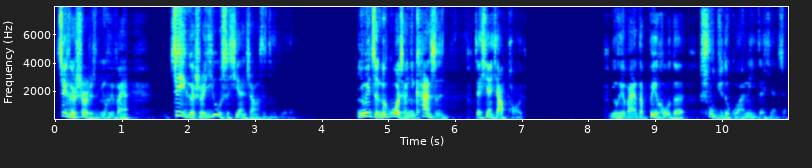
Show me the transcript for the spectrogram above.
这个事儿，你会发现这个事儿又是线上是解决的，因为整个过程你看是在线下跑，你会发现它背后的数据的管理在线上。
